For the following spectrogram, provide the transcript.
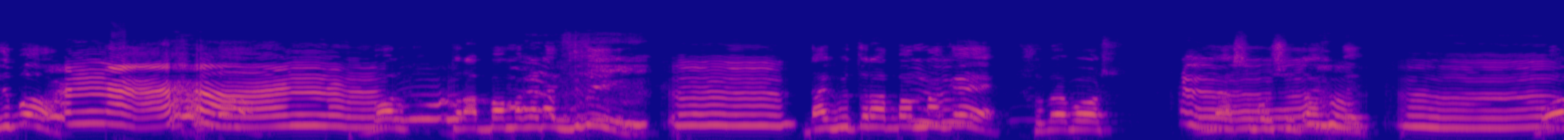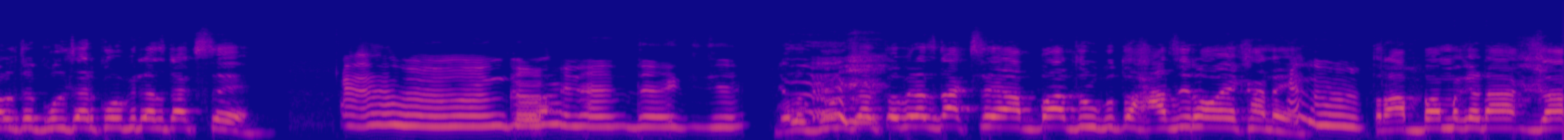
দিব না না বল, তোর আব্বা আমাকে ডাক দিবি ডাকবি তোর আব্বা বস বসে বল তো গুলজার কবিরাজ ডাকছে কবিরাজ দেখছে বলো গুলজার কবিরাজ ডাকছে আব্বা দুর্গু তো হাজির হয় এখানে। তোর আব্বা আমাকে ডাক যা।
